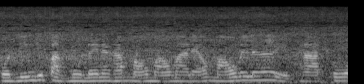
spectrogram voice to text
กดลิงก์ที่ปักหมุดเลยนะครับ เมาเมามาแล้ว เมาไปเลยขาดตัว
